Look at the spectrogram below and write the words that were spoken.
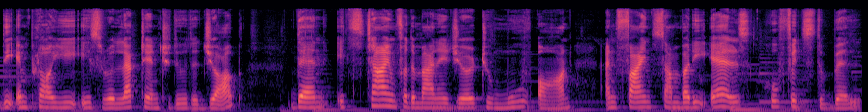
the employee is reluctant to do the job, then it's time for the manager to move on and find somebody else who fits the bill.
